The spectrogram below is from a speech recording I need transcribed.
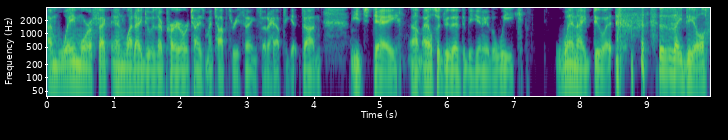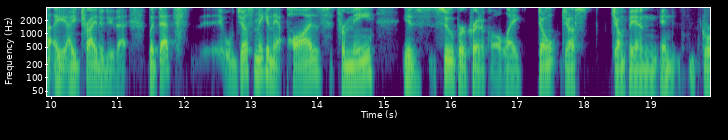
I'm way more effective. And what I do is I prioritize my top three things that I have to get done each day. Um, I also do that at the beginning of the week when I do it. this is ideal. I, I try to do that. But that's just making that pause for me is super critical. Like, don't just jump in and gr-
